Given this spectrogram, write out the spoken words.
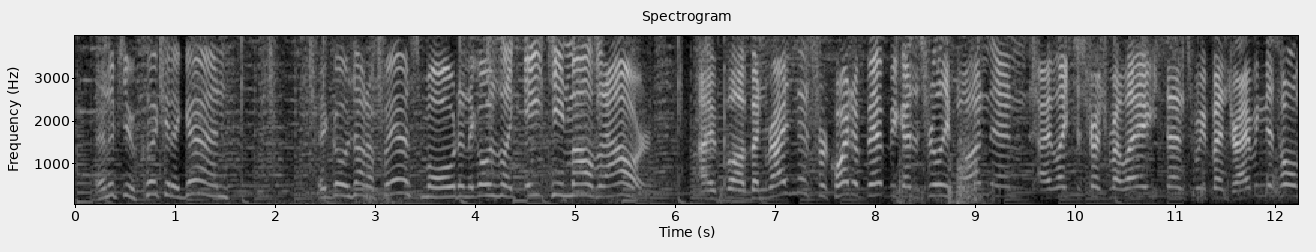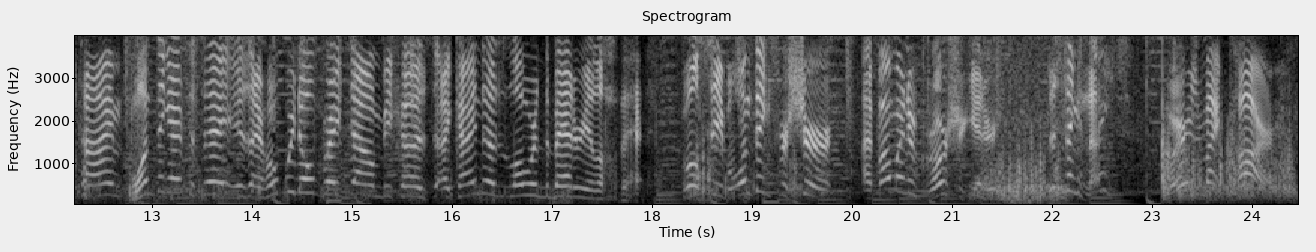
and if you click it again, it goes on a fast mode and it goes like 18 miles an hour. I've uh, been riding this for quite a bit because it's really fun and I like to stretch my legs since we've been driving this whole time. One thing I have to say is I hope we don't break down because I kind of lowered the battery a little bit. We'll see, but one thing's for sure, I found my new grocery getter. This thing's nice. Where's my car?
